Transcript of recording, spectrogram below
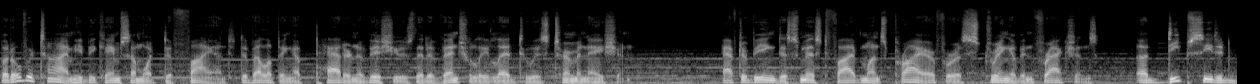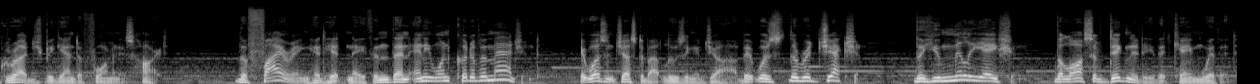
But over time he became somewhat defiant, developing a pattern of issues that eventually led to his termination. After being dismissed five months prior for a string of infractions, a deep-seated grudge began to form in his heart. The firing had hit Nathan than anyone could have imagined. It wasn't just about losing a job, it was the rejection, the humiliation, the loss of dignity that came with it.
